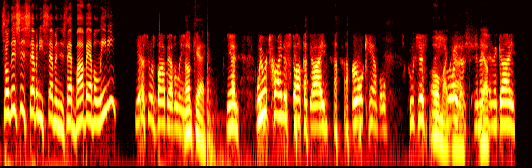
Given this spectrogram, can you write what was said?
So this is 77. Is that Bob Avellini? Yes, it was Bob Avellini. Okay. And we were trying to stop a guy, Earl Campbell, who just Oh, my destroyed us, and, Yep. and a guy,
